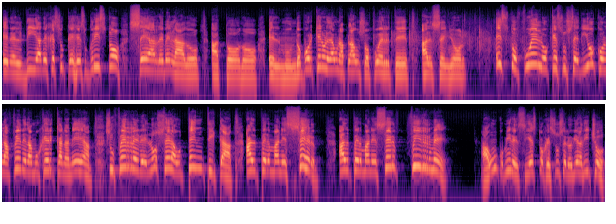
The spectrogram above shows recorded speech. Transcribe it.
en el día de Jesús, que Jesucristo sea revelado a todo el mundo. ¿Por qué no le da un aplauso fuerte al Señor? Esto fue lo que sucedió con la fe de la mujer cananea. Su fe reveló ser auténtica al permanecer, al permanecer firme. Aún, mire, si esto Jesús se lo hubiera dicho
